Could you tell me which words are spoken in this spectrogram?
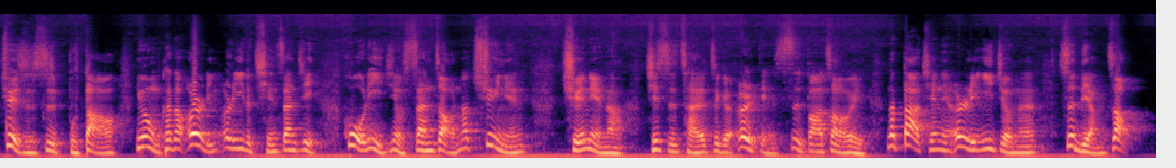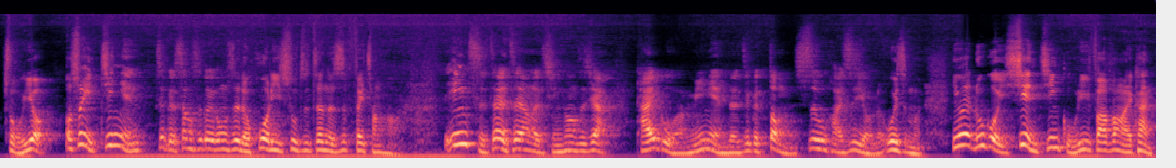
确实是不大哦。因为我们看到二零二一的前三季获利已经有三兆，那去年全年啊，其实才这个二点四八兆而已。那大前年二零一九呢是两兆左右哦，所以今年这个上市贵公司的获利数字真的是非常好。因此在这样的情况之下，台股啊，明年的这个动似乎还是有的。为什么？因为如果以现金股利发放来看，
